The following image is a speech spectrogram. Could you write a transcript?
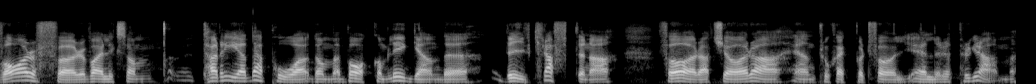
varför, vad är liksom, ta reda på de bakomliggande drivkrafterna för att köra en projektportfölj eller ett program.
